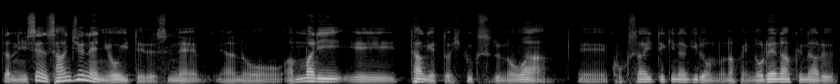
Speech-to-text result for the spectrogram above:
ただ2030年においてですねあのあんまり、えー、ターゲットを低くするのは、えー、国際的な議論の中に乗れなくなる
